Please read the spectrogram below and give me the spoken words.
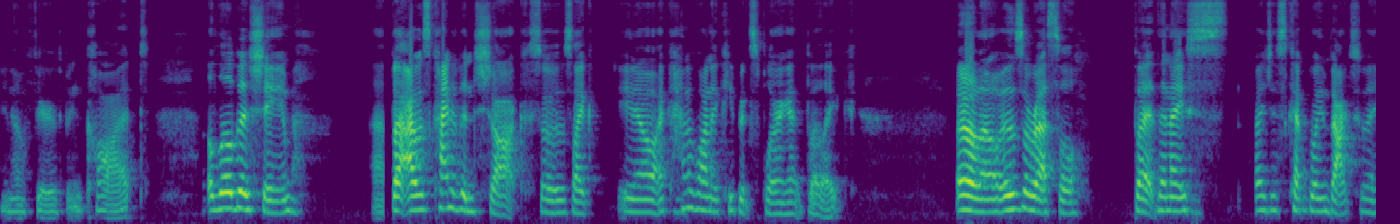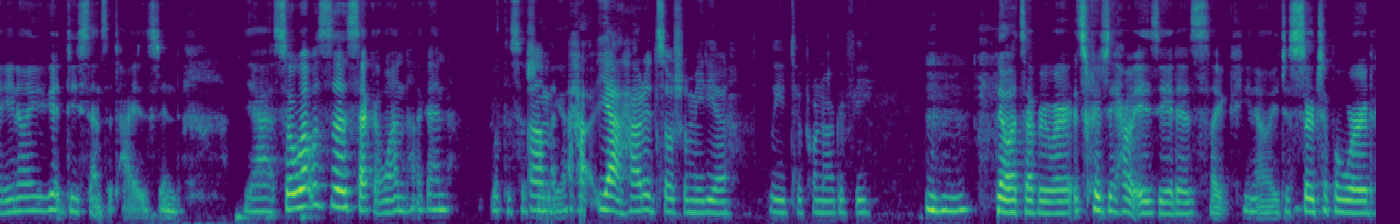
you know, fear of being caught, a little bit of shame. Uh, but I was kind of in shock. So it was like, you know, I kind of want to keep exploring it, but like, I don't know, it was a wrestle. But then I I just kept going back to it. You know, you get desensitized, and yeah. So, what was the second one again with the social um, media? How, yeah, how did social media lead to pornography? Mm-hmm. No, it's everywhere. It's crazy how easy it is. Like, you know, you just search up a word,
